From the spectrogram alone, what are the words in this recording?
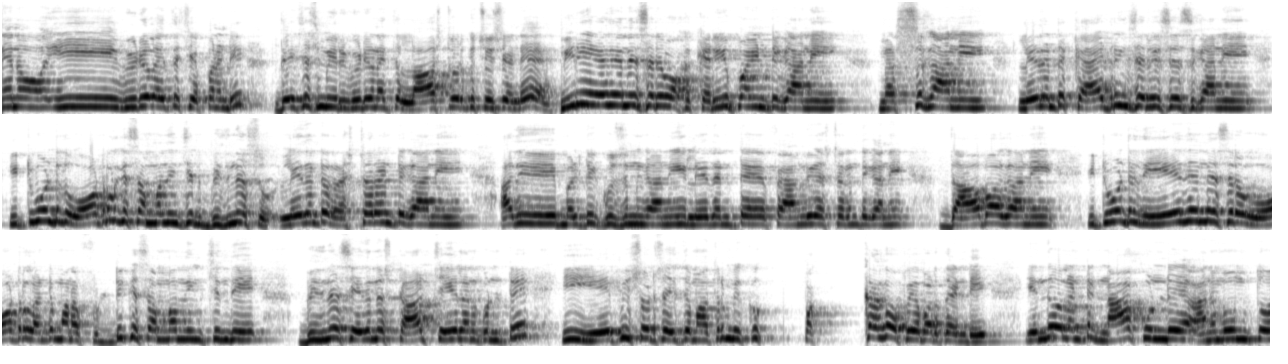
నేను ఈ వీడియోలో అయితే చెప్పానండి. దయచేసి మీరు వీడియోని అయితే లాస్ట్ వరకు చూసేయండి. మీరు ఏదైనా సరే ఒక కెరీర్ పాయింట్ కానీ మెస్ కానీ లేదంటే క్యాటరింగ్ సర్వీసెస్ కానీ ఇటువంటిది హోటల్కి సంబంధించిన బిజినెస్ లేదంటే రెస్టారెంట్ కానీ అది మల్టీ కుజిన్ కానీ లేదంటే ఫ్యామిలీ రెస్టారెంట్ కానీ దాబా కానీ ఇటువంటిది ఏదైనా సరే హోటల్ అంటే మన ఫుడ్కి సంబంధించింది బిజినెస్ ఏదైనా స్టార్ట్ చేయాలనుకుంటే ఈ ఎపిసోడ్స్ అయితే మాత్రం మీకు పక్కాగా ఉపయోగపడతాయండి. ఎందువల్లంటే నాకుండే అనుభవంతో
